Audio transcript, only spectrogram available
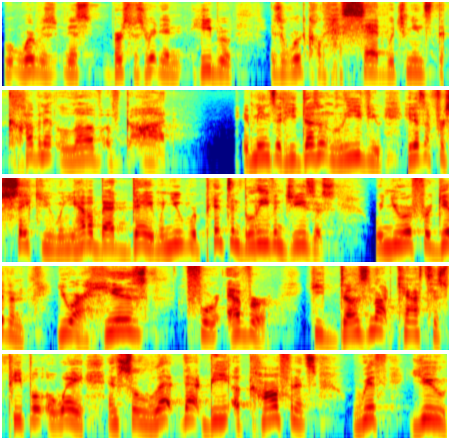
word was this verse was written in Hebrew, is a word called hesed, which means the covenant love of God. It means that He doesn't leave you, He doesn't forsake you when you have a bad day, when you repent and believe in Jesus, when you are forgiven, you are His forever. He does not cast His people away. And so let that be a confidence with you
